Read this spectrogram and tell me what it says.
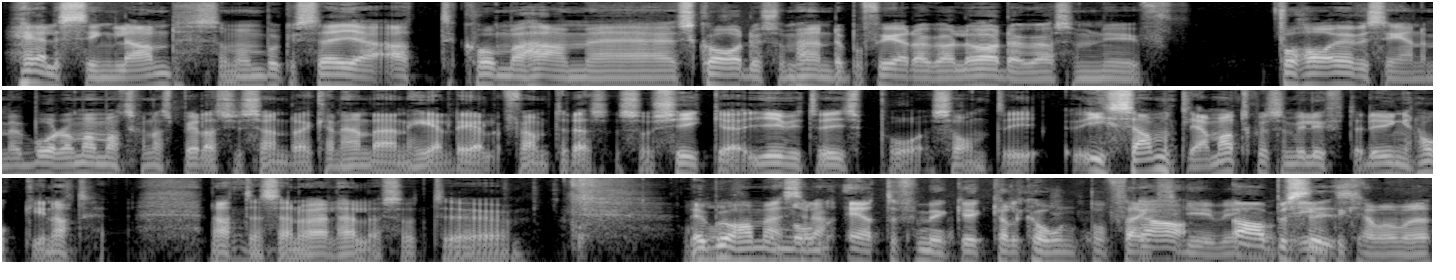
Hälsingland som man brukar säga att komma här med skador som händer på fredagar och lördagar som ni får ha överseende med. Båda de här matcherna spelas ju söndag. Det kan hända en hel del fram till dess. Så kika givetvis på sånt i, i samtliga matcher som vi lyfter. Det är ju ingen hockey i natt, nattens NHL heller. Så att, eh, det är bra att ha med sig Någon det. äter för mycket kalkon på Thanksgiving Ja, ja, och precis. inte kan vara med.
